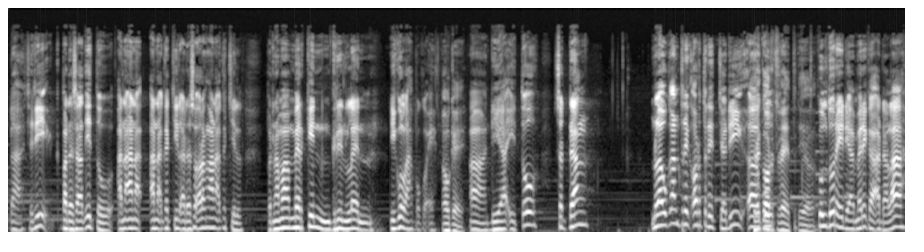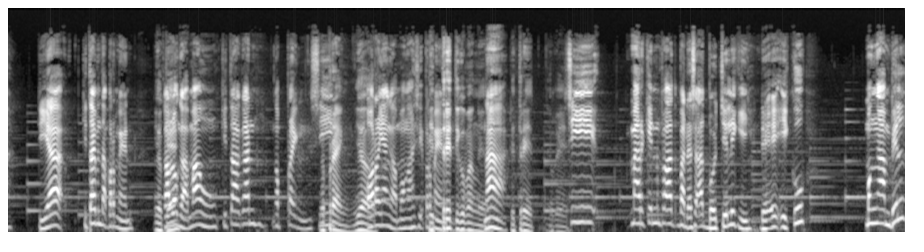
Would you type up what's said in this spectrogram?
Nah, jadi pada saat itu anak-anak anak kecil ada seorang anak kecil bernama Merkin Greenland. Ikulah pokoknya. Oke. Ah, dia itu sedang melakukan trick or treat. Jadi eh, Trick or kul- treat, ya. kulturnya di Amerika adalah dia kita minta permen. Ya, oke. Kalau nggak mau, kita akan ngeprank si ngeprank, ya. orang yang nggak mau ngasih permen. treat iku mang ya. Nah. Oke. si Markin pa- pada saat bocil iki, DE iku mengambil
